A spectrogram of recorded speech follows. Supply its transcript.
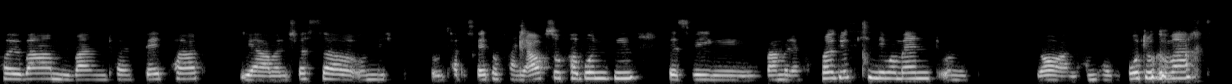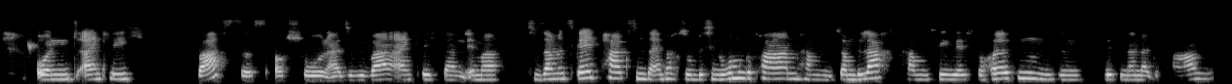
voll warm, wir waren im tollen Skatepark. Ja, meine Schwester und mich, uns hat das Skateboardfahren ja auch so verbunden. Deswegen waren wir einfach voll glücklich in dem Moment und ja, dann haben wir halt ein Foto gemacht und eigentlich war es das auch schon. Also wir waren eigentlich dann immer zusammen in Skateparks, sind da einfach so ein bisschen rumgefahren, haben zusammen gelacht, haben uns gegenseitig geholfen und sind miteinander gefahren.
